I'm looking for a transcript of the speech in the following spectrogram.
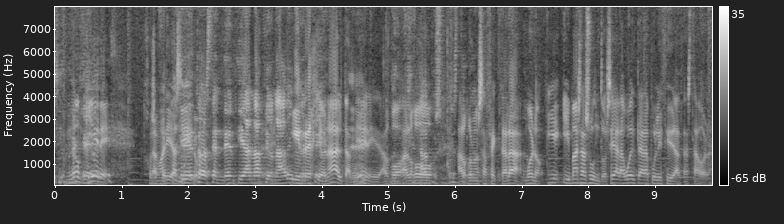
No quiere. José María, sí. Trascendencia nacional Y regional también, y algo, algo, algo nos afectará. Bueno, y, y más asuntos, ¿eh? a la vuelta de la publicidad hasta ahora.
